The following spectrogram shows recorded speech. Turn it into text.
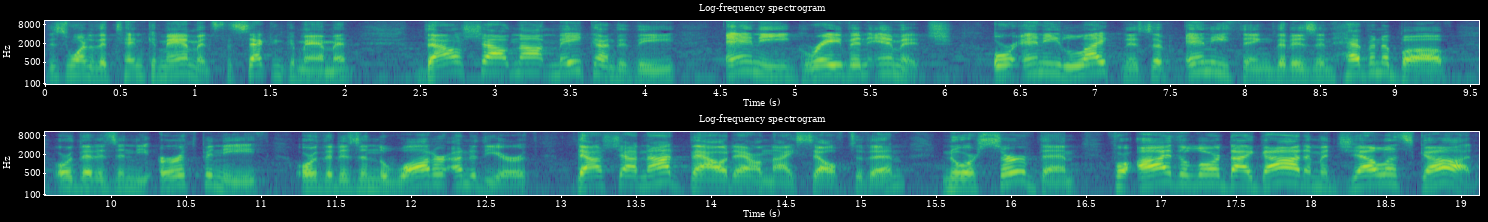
This is one of the Ten Commandments, the second commandment. Thou shalt not make unto thee any graven image or any likeness of anything that is in heaven above, or that is in the earth beneath, or that is in the water under the earth. Thou shalt not bow down thyself to them, nor serve them. For I, the Lord thy God, am a jealous God,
